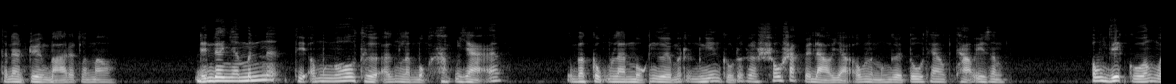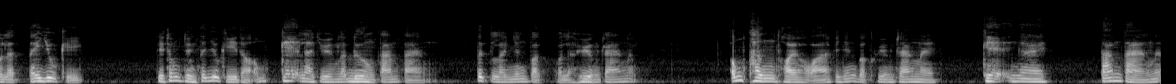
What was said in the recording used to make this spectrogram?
Thế nên truyền bá rất là mau. Đến đời nhà Minh á, thì ông Ngô Thừa Ân là một học giả và cũng là một người mà nghiên cứu rất là sâu sắc về đạo giáo. Ông là một người tu theo Taoism ông viết cuốn gọi là Tây Du Ký thì trong truyền Tây Du Ký đó ông kể là chuyện là đường Tam Tạng tức là nhân vật gọi là huyền trang đó. Ông thần thoại hóa cái nhân vật huyền trang này kệ ngài tam tạng đó,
